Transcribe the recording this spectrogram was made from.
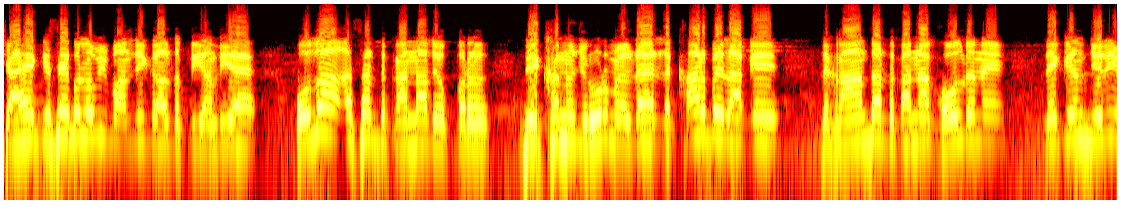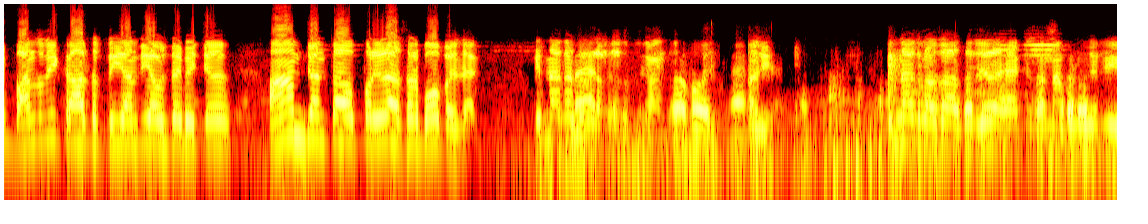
ਚਾਹੇ ਕਿਸੇ ਵੱਲੋਂ ਵੀ ਬੰਦ ਦੀ ਕਾਲ ਦਿੱਤੀ ਜਾਂਦੀ ਹੈ ਉਹਦਾ ਅਸਰ ਦੁਕਾਨਾਂ ਦੇ ਉੱਪਰ ਦੇਖਣ ਨੂੰ ਜ਼ਰੂਰ ਮਿਲਦਾ ਹੈ। ਲੱਖਾਂ ਰੁਪਏ ਲਾ ਕੇ ਦੁਕਾਨਦਾਰ ਦੁਕਾਨਾਂ ਖੋਲ੍ਹਦੇ ਨੇ ਲੇਕਿਨ ਜਿਹੜੀ ਬੰਦ ਦੀ ਕਾਲ ਦਿੱਤੀ ਜਾਂਦੀ ਹੈ ਉਸ ਦੇ ਵਿੱਚ ਆਮ ਜਨਤਾ ਉੱਪਰ ਜਿਹੜਾ ਅਸਰ ਬਹੁਤ ਪੈਂਦਾ ਹੈ। ਕਿੰਨਾ ਕੁ ਅਸਰ ਲੱਗਦਾ ਦੁਕਾਨ ਦਾ? ਹਾਂਜੀ। ਕਿੰਨਾ ਕੁ ਲੱਗਦਾ ਅਸਰ ਜਿਹੜਾ ਹੈ ਕਿਸਾਨਾਂ ਵੱਲੋਂ ਜਿਹੜੀ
